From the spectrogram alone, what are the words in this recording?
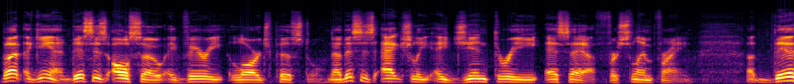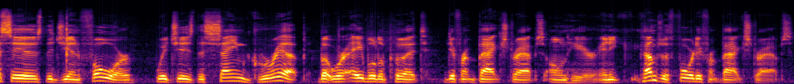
But again, this is also a very large pistol. Now this is actually a Gen 3 SF for slim frame. Uh, this is the Gen 4, which is the same grip, but we're able to put different back straps on here. And it comes with four different back straps.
